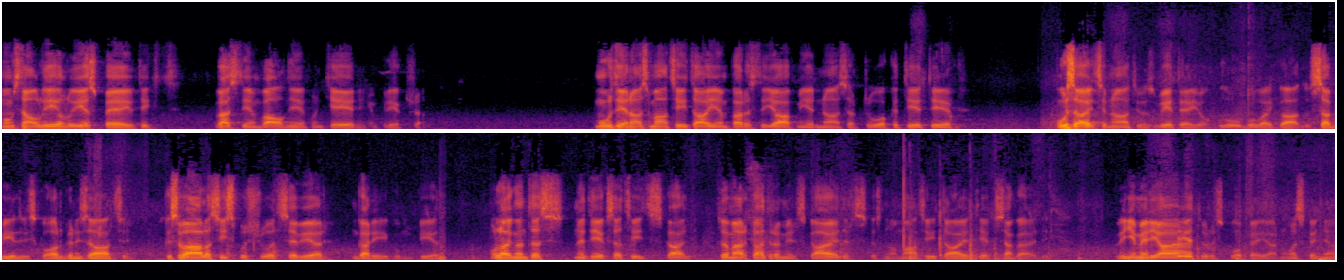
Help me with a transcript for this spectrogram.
mums nav lielu iespēju tikt vestiem valnieku un ķēniņu priekšā. Mūsdienās mācītājiem parasti jāapmierinās ar to, ka tie tiek uzaicināti uz vietējo klubu vai kādu sabiedrisko organizāciju, kas vēlas izpušķot sevi ar garīgumu piedu. Un, lai gan tas netiek sacīts skaļi, Tomēr katram ir skaidrs, kas no mācītāja tiek sagaidīts. Viņam ir jāieturas kopējā noskaņā,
